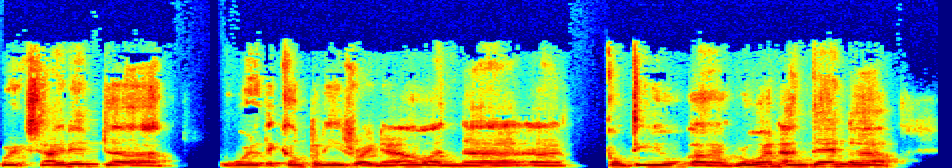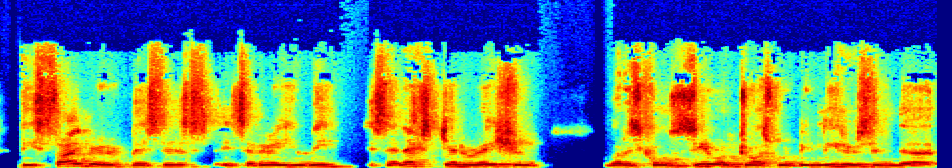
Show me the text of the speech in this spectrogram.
we're excited uh, where the company is right now and uh, uh, continue uh, growing. And then the cyber business is a very unique. It's a next generation, what is called zero trust. We've been leaders in the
